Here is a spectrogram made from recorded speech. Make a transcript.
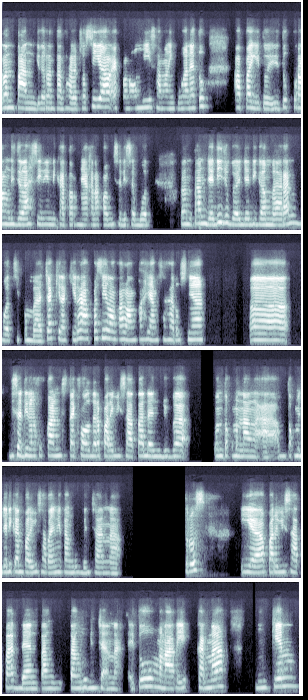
rentan gitu. Rentan terhadap sosial ekonomi sama lingkungannya tuh apa gitu. Itu kurang dijelasin indikatornya kenapa bisa disebut rentan. Jadi juga jadi gambaran buat si pembaca kira-kira apa sih langkah-langkah yang seharusnya uh, bisa dilakukan stakeholder pariwisata dan juga untuk menang uh, untuk menjadikan pariwisata ini tangguh bencana. Terus iya pariwisata dan tangguh, tangguh bencana itu menarik karena mungkin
